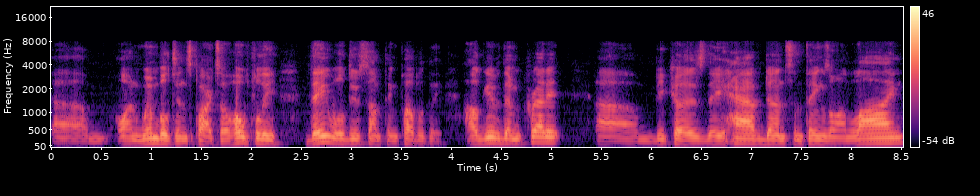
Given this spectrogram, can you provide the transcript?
um, on Wimbledon's part. So hopefully they will do something publicly. I'll give them credit um, because they have done some things online.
